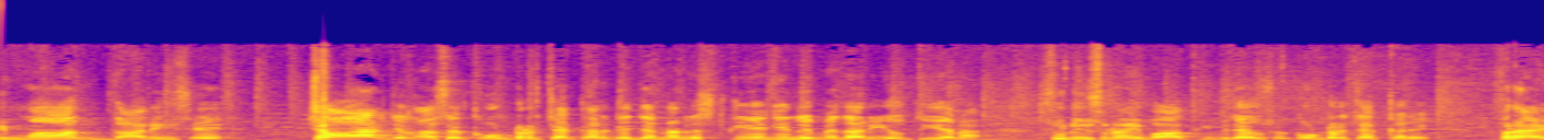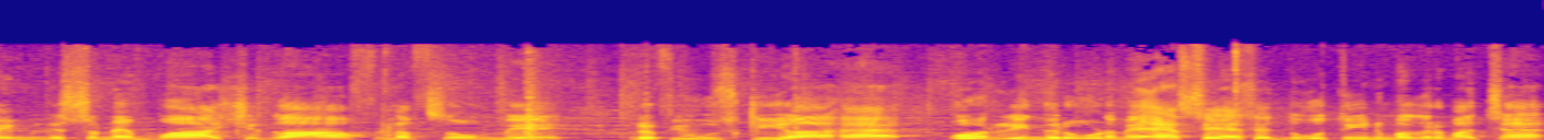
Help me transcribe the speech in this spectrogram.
ईमानदारी से चार जगह से काउंटर चेक करके जर्नलिस्ट की ही ज़िम्मेदारी होती है ना, सुनी सुनाई बात की बजाय उसे काउंटर चेक करे। प्राइम मिनिस्टर ने वाशगाफ लफ्जों में रिफ्यूज किया है। और रिंग रोड में ऐसे ऐसे दो तीन मगरमच्छ हैं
